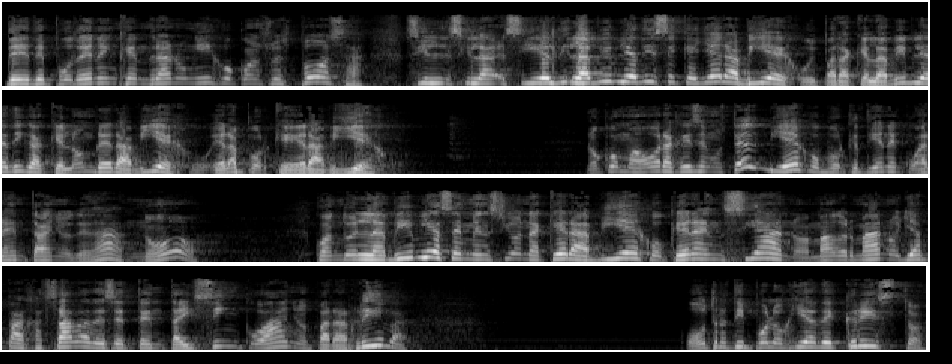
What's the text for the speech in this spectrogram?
de, poder engendrar un hijo con su esposa. Si, si, la, si la Biblia dice que ya era viejo, y para que la Biblia diga que el hombre era viejo, era porque era viejo. No como ahora que dicen, usted es viejo porque tiene 40 años de edad. No. Cuando en la Biblia se menciona que era viejo, que era anciano, amado hermano, ya pasaba de 75 años para arriba. Otra tipología de Cristo.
